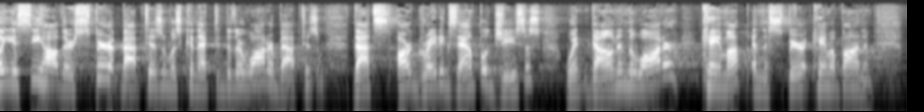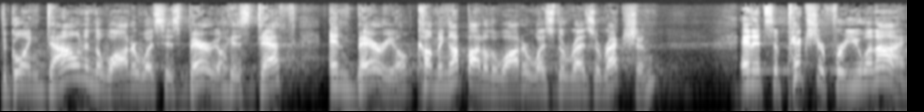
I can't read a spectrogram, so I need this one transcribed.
But you see how their spirit baptism was connected to their water baptism. That's our great example. Jesus went down in the water, came up, and the Spirit came upon him. The going down in the water was his burial, his death and burial. Coming up out of the water was the resurrection. And it's a picture for you and I.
